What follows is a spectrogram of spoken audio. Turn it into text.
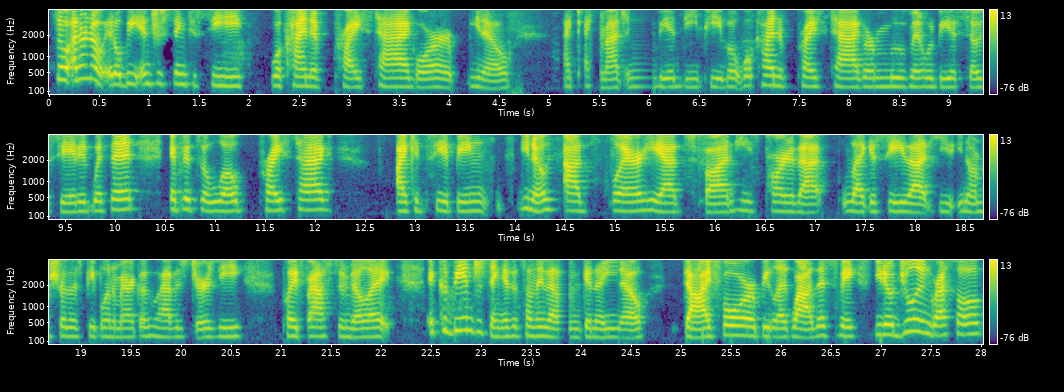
So I don't know. It'll be interesting to see what kind of price tag or you know I, I can imagine be a DP, but what kind of price tag or movement would be associated with it? If it's a low price tag, I could see it being, you know, adds flair, he adds fun. He's part of that legacy that he, you know, I'm sure there's people in America who have his jersey, played for Aston Villa. It could be interesting. Is it something that I'm gonna, you know, die for? be like, wow, this may, you know, Julian Gressel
